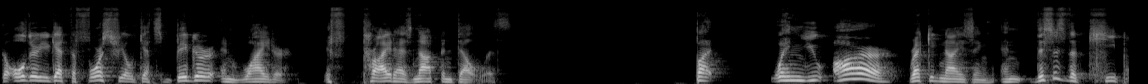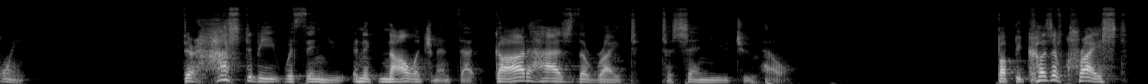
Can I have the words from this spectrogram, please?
the older you get, the force field gets bigger and wider if pride has not been dealt with. But when you are recognizing, and this is the key point, there has to be within you an acknowledgement that God has the right to send you to hell. But because of Christ,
